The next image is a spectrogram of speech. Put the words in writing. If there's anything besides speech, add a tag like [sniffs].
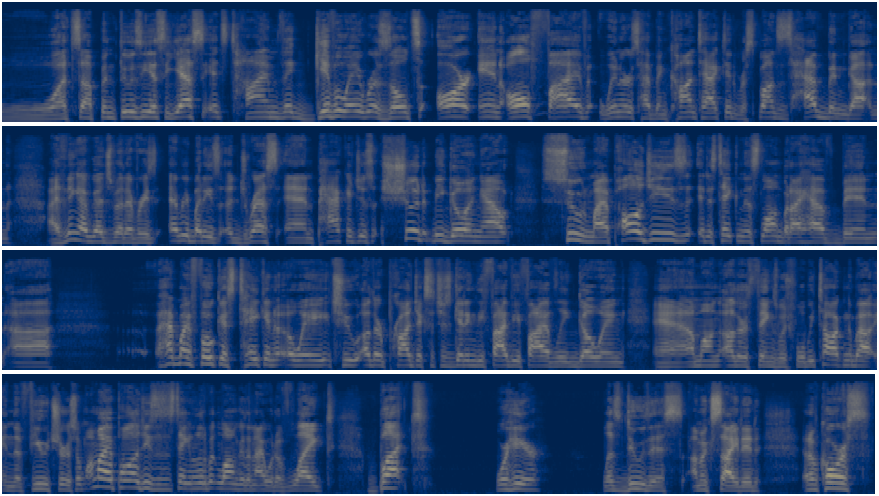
What's up, enthusiasts? Yes, it's time. The giveaway results are in. All five winners have been contacted, responses have been gotten. I think I've got just about every, everybody's address, and packages should be going out soon. My apologies, it has taken this long, but I have been. Uh, had my focus taken away to other projects such as getting the 5v5 league going and among other things which we'll be talking about in the future. So my apologies this is taking a little bit longer than i would have liked but we're here. Let's do this. I'm excited. And of course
